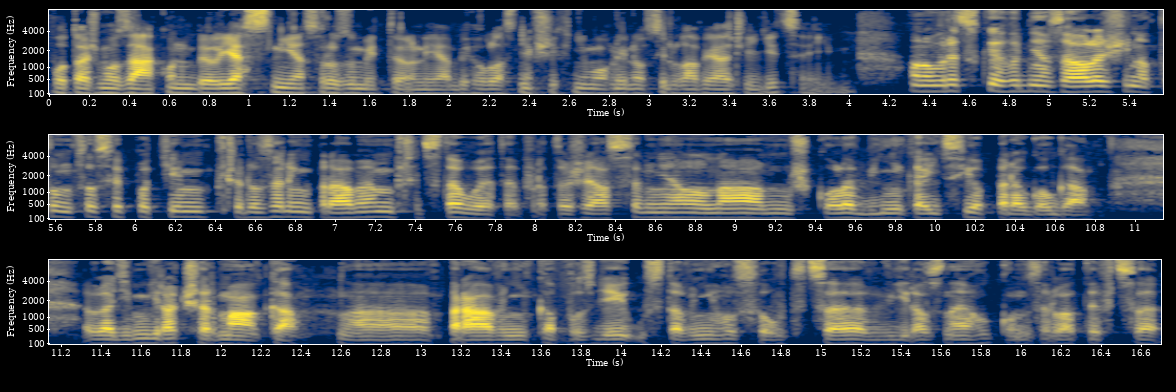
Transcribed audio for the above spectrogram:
potažmo zákon byl jasný a srozumitelný, aby ho vlastně všichni mohli nosit hlavě a řídit se jim. Ono vždycky hodně záleží na tom, co si pod tím přirozeným právem právem představujete, protože já jsem měl na škole vynikajícího pedagoga Vladimíra Čermáka, eh, právníka, později ústavního soudce, výrazného konzervativce,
